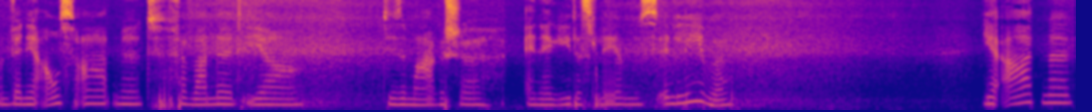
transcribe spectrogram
Und wenn ihr ausatmet, verwandelt ihr diese magische Energie des Lebens in Liebe. Ihr atmet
